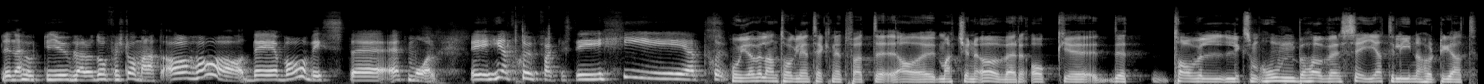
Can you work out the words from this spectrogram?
Lina Hurtig jublar och då förstår man att aha, det var visst eh, ett mål. Det är helt sjukt faktiskt. Det är helt sjukt. Hon gör väl antagligen tecknet för att eh, ja, matchen är över och eh, det tar väl liksom, hon behöver säga till Lina Hurtig att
